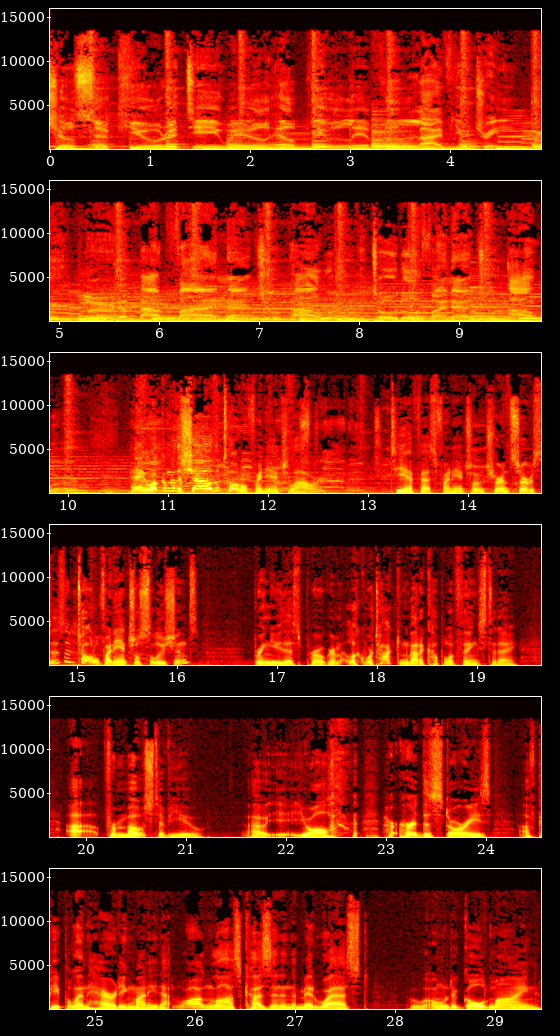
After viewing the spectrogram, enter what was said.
Financial security will help you live the life you dream. Learn about financial power, the total financial hour. Hey, welcome to the show, the Total Financial Hour. TFS Financial Insurance Services and Total Financial Solutions bring you this program. Look, we're talking about a couple of things today. Uh, for most of you, uh, you all heard the stories of people inheriting money. That long lost cousin in the Midwest who owned a gold mine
